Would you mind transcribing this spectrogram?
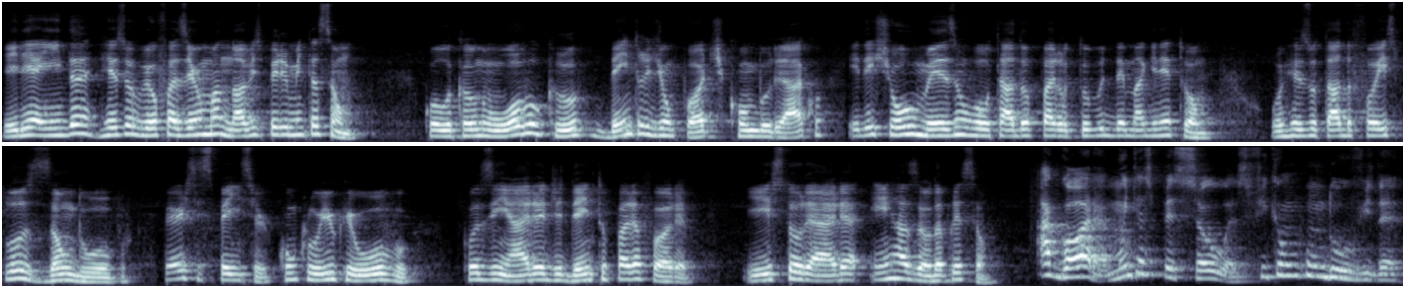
ele ainda resolveu fazer uma nova experimentação, colocando um ovo cru dentro de um pote com um buraco e deixou o mesmo voltado para o tubo de magnetron o resultado foi a explosão do ovo. Percy Spencer concluiu que o ovo cozinhara de dentro para fora e estourara em razão da pressão. Agora, muitas pessoas ficam com dúvida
